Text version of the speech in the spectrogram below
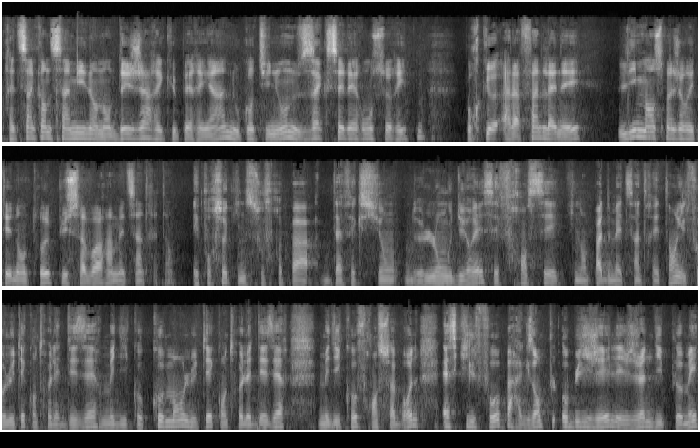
Près de 55 000 en ont déjà récupéré un. Nous continuons, nous accélérons ce rythme pour qu'à la fin de l'année, l'immense majorité d'entre eux puissent avoir un médecin traitant. Et pour ceux qui ne souffrent pas d'affections de longue durée, ces Français qui n'ont pas de médecin traitant, il faut lutter contre les déserts médicaux. Comment lutter contre les déserts médicaux, François Braun? Est-ce qu'il faut, par exemple, obliger les jeunes diplômés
